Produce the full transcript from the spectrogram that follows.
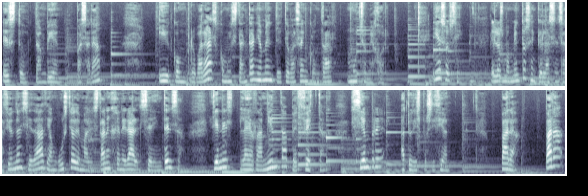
Esto también pasará y comprobarás cómo instantáneamente te vas a encontrar mucho mejor. Y eso sí, en los momentos en que la sensación de ansiedad, de angustia o de malestar en general sea intensa, tienes la herramienta perfecta, siempre a tu disposición. Para, para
